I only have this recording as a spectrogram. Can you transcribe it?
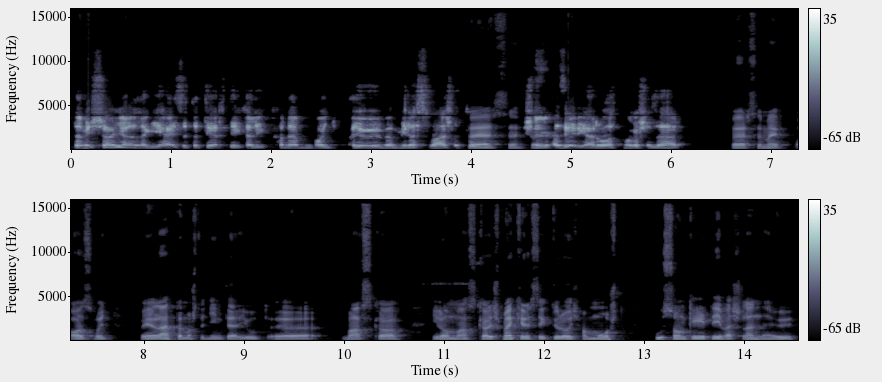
nem is a jelenlegi helyzetet értékelik, hanem hogy a jövőben mi lesz vásárló. Persze, És persze. ezért jár rohadt magas az ár. Persze, meg az, hogy én láttam most egy interjút uh, Muskkal, Elon Muskkal, és megkérdezték tőle, hogy ha most 22 éves lenne ő,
